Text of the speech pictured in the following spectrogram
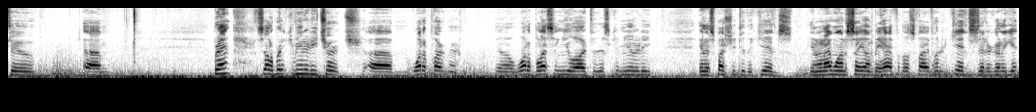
To um, Brent, Celebrate Community Church, um, what a partner. You know, what a blessing you are to this community and especially to the kids. You know, and I want to say on behalf of those 500 kids that are going to get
